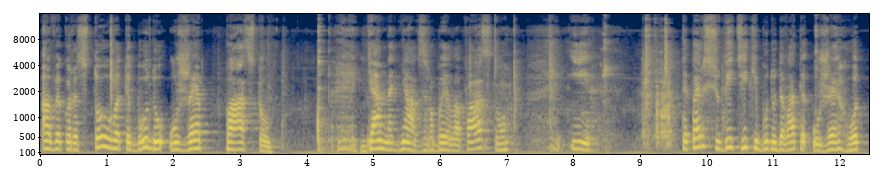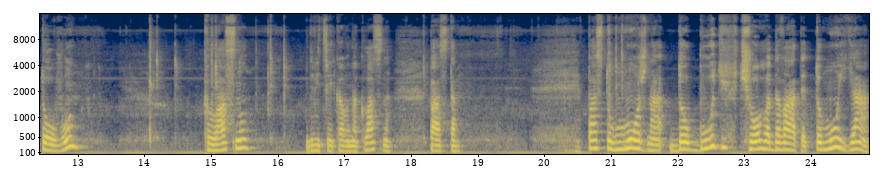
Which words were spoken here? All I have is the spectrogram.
а використовувати буду уже пасту. Я на днях зробила пасту і тепер сюди тільки буду давати уже готову. Класну. Дивіться, яка вона класна паста. Пасту можна до будь-чого давати, тому я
